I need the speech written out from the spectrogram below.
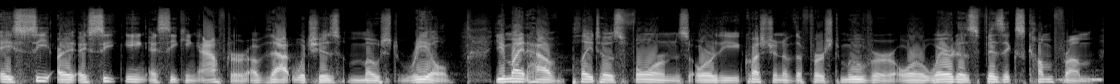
a, see, a, seeking a seeking after of that which is most real. You might have Plato's forms or the question of the first mover or where does physics come from.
